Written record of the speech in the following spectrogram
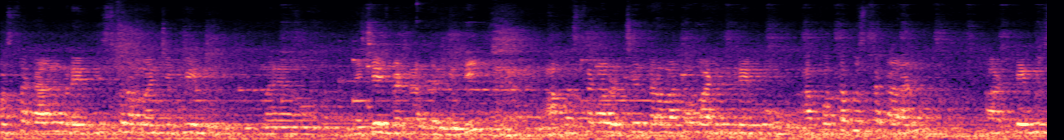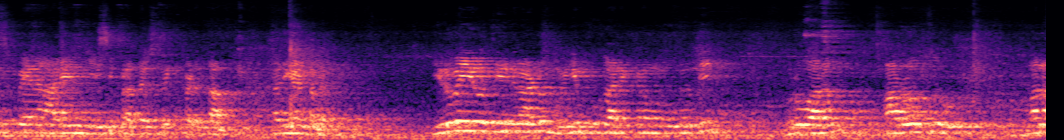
పుస్తకాలను రేపు తీసుకురామని చెప్పి మనం మెసేజ్ పెట్టడం జరిగింది. ఆ పుస్తకాలు వచ్చిన తర్వాత వాటిని రేపు ఆ కొత్త పుస్తకాలను ఆ టేబుల్స్ పైన అరేంజ్ చేసి ప్రదర్శనకి పెడతాం. పది గంటలకు. ఇరవయో తేదీ నాడు ముగింపు కార్యక్రమం ఉంటుంది. గురువారం ఆ రోజు మన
